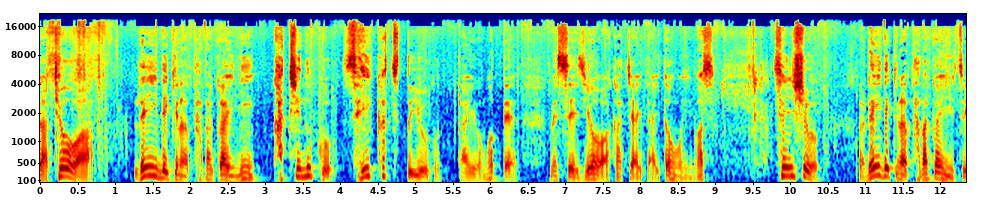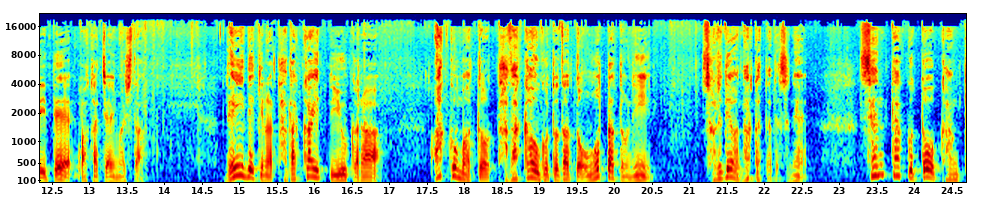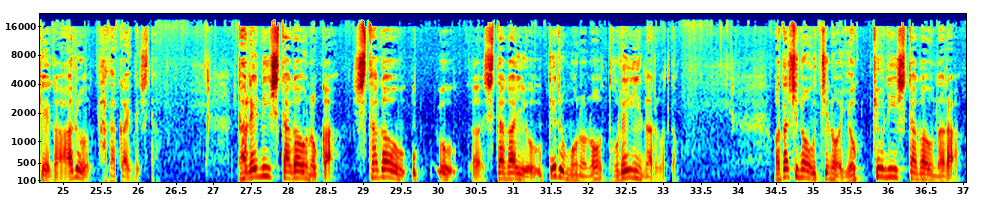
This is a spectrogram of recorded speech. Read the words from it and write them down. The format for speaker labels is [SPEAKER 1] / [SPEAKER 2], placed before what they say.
[SPEAKER 1] じゃあ今日は霊的な戦いに勝ち抜く生活という答えを持ってメッセージを分かち合いたいと思います。先週霊的な戦いについて分かち合いました。霊的な戦いっていうから悪魔と戦うことだと思ったのにそれではなかったですね。選択と関係がある戦いでした。誰に従うのか従う従いを受ける者の奴隷になること。私のうちの欲求に従うなら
